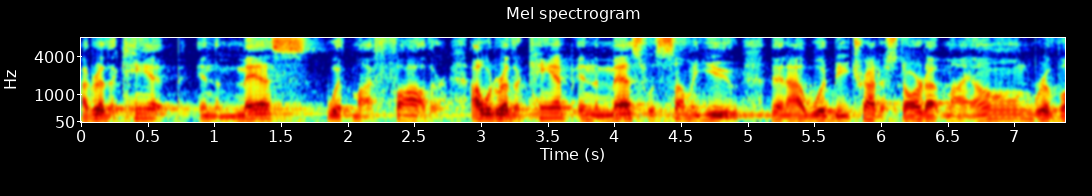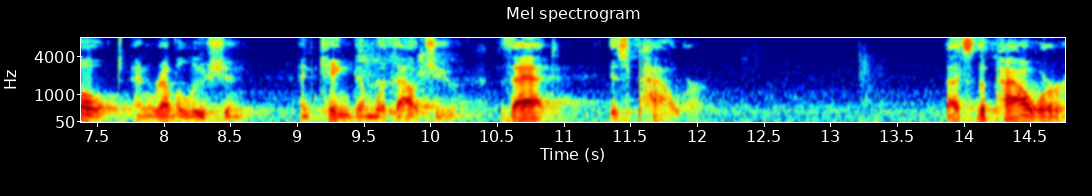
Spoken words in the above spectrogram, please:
I'd rather camp in the mess with my father. I would rather camp in the mess with some of you than I would be try to start up my own revolt and revolution and kingdom without you. That is power. That's the power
